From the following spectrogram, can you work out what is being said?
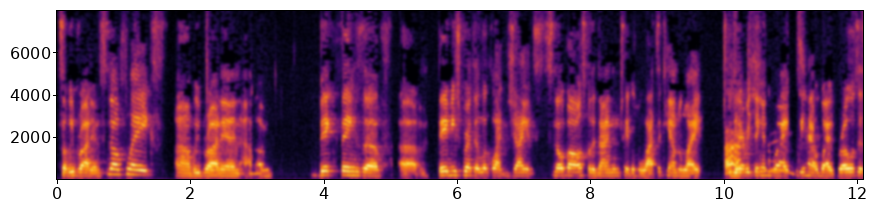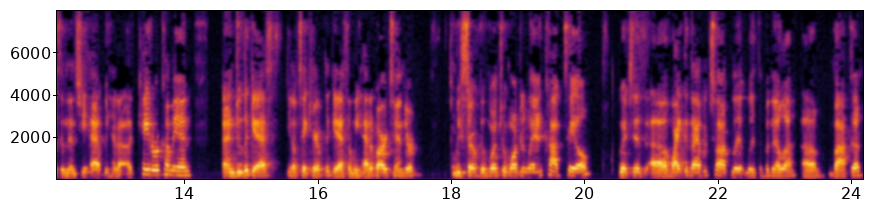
So we brought in snowflakes. Uh, we brought in um, big things of um, baby's breath that looked like giant snowballs for the dining room tables with lots of candlelight. We did everything in white. We had white roses, and then she had we had a, a caterer come in and do the guests, you know, take care of the guests, and we had a bartender. We served the Winter Wonderland cocktail, which is uh, white Godiva chocolate with vanilla um, vodka,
